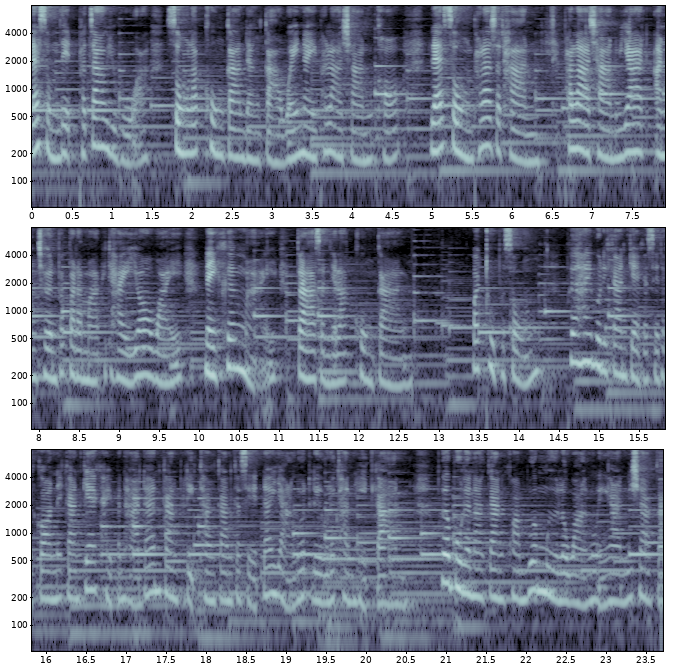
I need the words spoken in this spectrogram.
และสมเด็จพระเจ้าอยู่หัว ทรงรับโครงการดังกล่าวไว้ในพระราชานุเคราะห์ และทรงพระราชทาน พระราชานุญาตอัญเชิญพระปรมาภิไธยย่อไว้ในเครื่องหมายตราสัญลักษณ์โครงการ วัตถุประสงค์ พื่อให้บริการแก่เกษตรกรในการแก้ไขปัญหาด้านการผลิตทางการเกษตรได้อย่างรวดเร็วและทันเหตุการณ์ เพื่อบูรณาการความร่วมมือระหว่างหน่วยงานวิชาก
